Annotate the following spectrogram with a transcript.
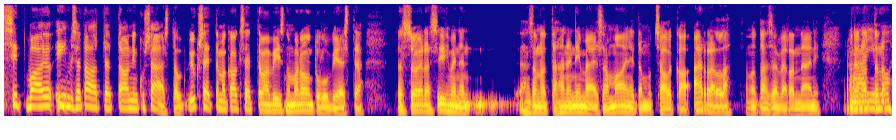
sitten vaan ihmiset ajattelevat, että tämä on niinku säästö. 17275 numero on tullut viestiä. Tässä on eräs ihminen, hän sanoi, että hänen nimeä ei saa mainita, mutta se alkaa r sanotaan sen verran näin. Niin hän, on ottanut,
